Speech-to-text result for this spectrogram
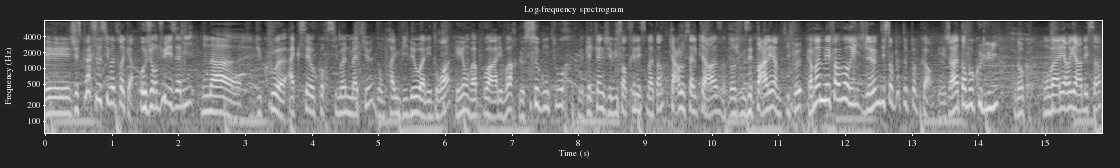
Et j'espère que c'est aussi votre cas. Aujourd'hui, les amis, on a euh, du coup euh, accès au cours Simone Mathieu, dont Prime Video allait droit. Et on va pouvoir aller voir le second tour de quelqu'un que j'ai vu s'entraîner ce matin, Carlos Alcaraz, dont je vous ai parlé un petit peu, comme un de mes favoris. Je l'ai même dit sur le plateau de Popcorn. Et j'en attends beaucoup de lui. Donc on va aller regarder ça.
